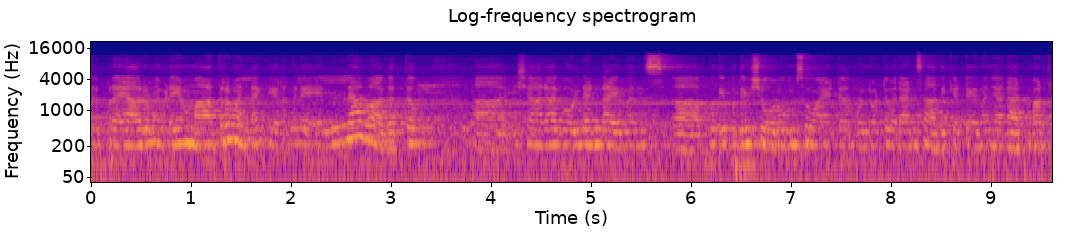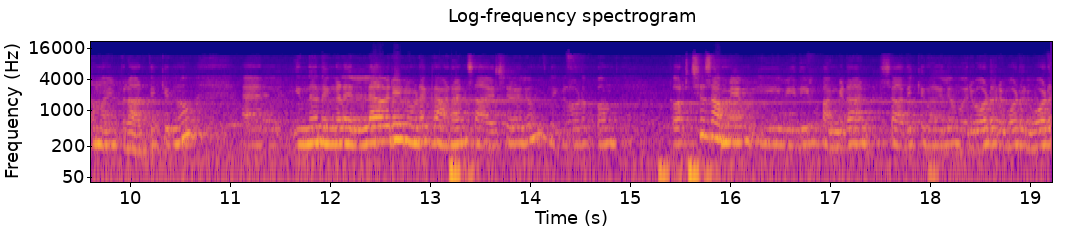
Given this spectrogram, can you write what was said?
തൃപ്രയാറും ഇവിടെയും മാത്രമല്ല കേരളത്തിലെ എല്ലാ ഭാഗത്തും ഇഷാര ഗോൾഡൻ ഡയമണ്ട്സ് പുതിയ പുതിയ ഷോറൂംസുമായിട്ട് മുന്നോട്ട് വരാൻ സാധിക്കട്ടെ എന്ന് ഞാൻ ആത്മാർത്ഥമായി പ്രാർത്ഥിക്കുന്നു. ആൻഡ് ഇന്ന് നിങ്ങളെല്ലാവരെയും ഇവിടെ കാണാൻ സാധിച്ചതിലും നിങ്ങളോടൊപ്പം കുറച്ച് സമയം ഈ വേദിയിൽ പങ്കിടാൻ സാധിക്കുന്നതിലും ഒരുപാട് ഒരുപാട് ഒരുപാട്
